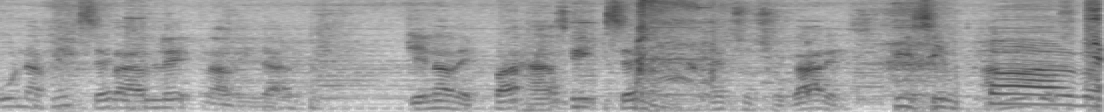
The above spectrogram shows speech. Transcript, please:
una miserable Navidad. Llena de pajas y semen en sus hogares. Y sin amigos.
